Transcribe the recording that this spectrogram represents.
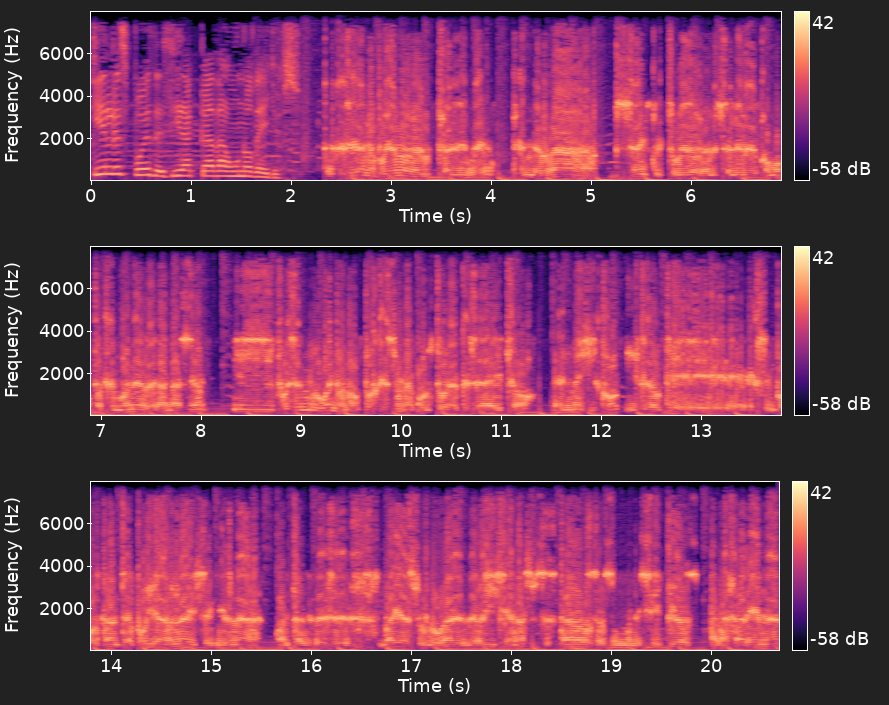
¿Qué les puedes decir a cada uno de ellos? que sigan apoyando la lucha libre. En verdad se ha instituido la lucha libre como patrimonio de la nación y pues es muy bueno, ¿no? Porque es una cultura que se ha hecho en México y creo que es importante apoyarla y seguirla cuantas veces vaya a sus lugares de origen, a sus estados, a sus municipios, a las arenas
